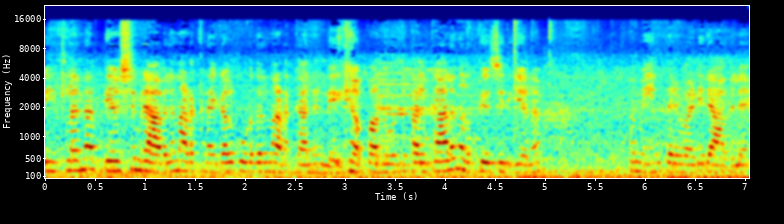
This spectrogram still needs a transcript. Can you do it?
വീട്ടിൽ തന്നെ അത്യാവശ്യം രാവിലെ നടക്കണേക്കാൾ കൂടുതൽ നടക്കാനുണ്ട് അപ്പൊ അതുകൊണ്ട് തൽക്കാലം നിർത്തി വെച്ചിരിക്കുകയാണ്. അപ്പൊ മെയിൻ പരിപാടി രാവിലെ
